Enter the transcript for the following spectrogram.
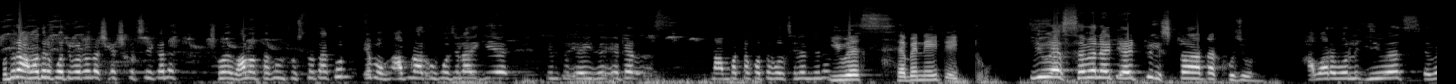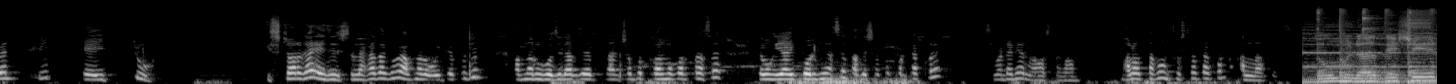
বন্ধুরা আমাদের প্রতিবেদনটা শেষ করছি এখানে। সবাই ভালো থাকুন সুস্থ থাকুন এবং আপনার উপজেলায় গিয়ে কিন্তু এই যে এটার নাম্বারটা কত বলছিলেন যেন? US seven eight eight two US seven eight eight two স্টারটা খুঁজুন। আবারও বলি US seven eight eight two star গায়ে এই জিনিসটা লেখা থাকবে, আপনার ওইটা খুঁজুন। আপনার উপজেলার যে প্রাণ সম্পদ কর্মকর্তা আছে এবং এআই কর্মী আছে, তাদের সাথে কন্ট্যাক্ট করে সিমেন্টটা নেওয়ার ব্যবস্থা করুন। ভালো থাকুন, সুস্থ থাকুন, আল্লাহ হাফিজ। তোমরা দেশের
